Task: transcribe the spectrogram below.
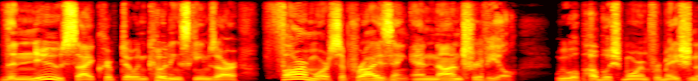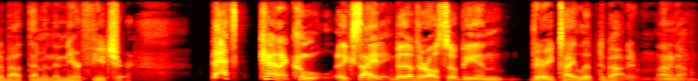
The new psi crypto encoding schemes are far more surprising and non trivial. We will publish more information about them in the near future kind of cool, exciting, but they're also being very tight lipped about it. I don't know.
